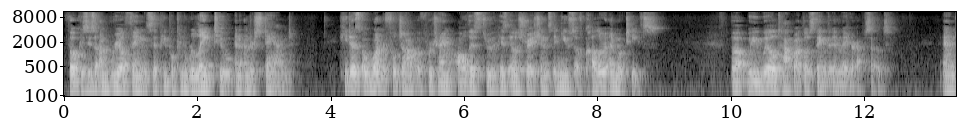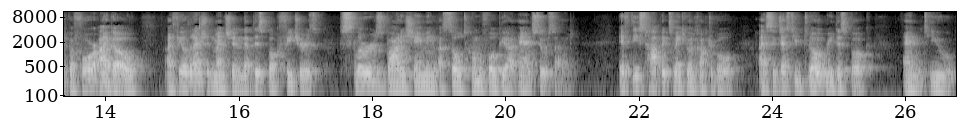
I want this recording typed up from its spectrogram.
focuses on real things that people can relate to and understand. He does a wonderful job of portraying all this through his illustrations and use of color and motifs. But we will talk about those things in later episodes. And before I go, I feel that I should mention that this book features slurs, body shaming, assault, homophobia, and suicide. If these topics make you uncomfortable, I suggest you don't read this book and you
